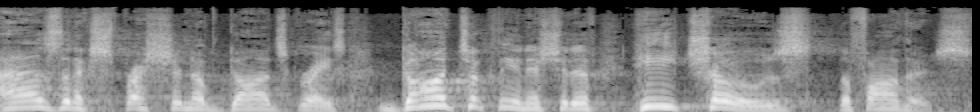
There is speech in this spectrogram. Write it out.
as an expression of God's grace. God took the initiative, He chose the fathers.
